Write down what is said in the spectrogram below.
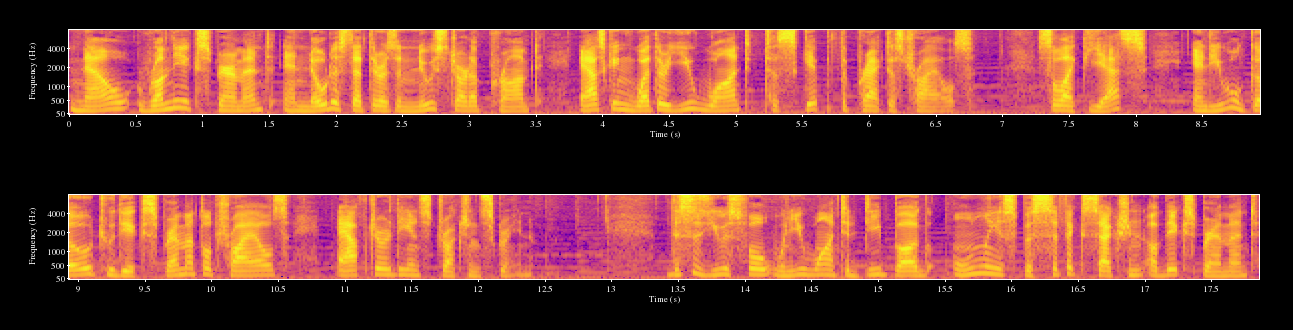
Now run the experiment and notice that there is a new startup prompt asking whether you want to skip the practice trials. Select yes and you will go to the experimental trials after the instruction screen. This is useful when you want to debug only a specific section of the experiment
